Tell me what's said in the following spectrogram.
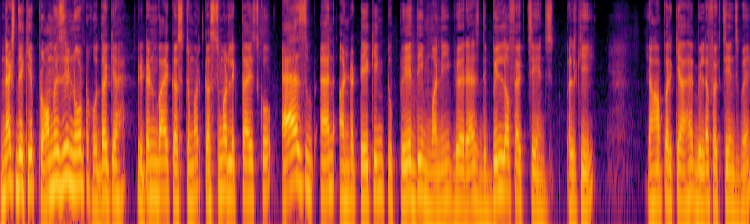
नेक्स्ट देखिए प्रोमिजरी नोट होता क्या है? रिटर्न बाय कस्टमर कस्टमर लिखता है इसको as an undertaking to pay the money whereas the bill of exchange बल्कि यहाँ पर क्या है बिल ऑफ़ एक्सचेंज में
